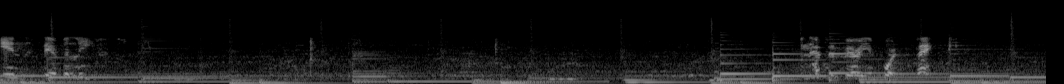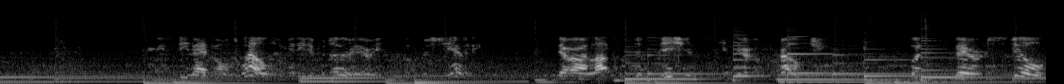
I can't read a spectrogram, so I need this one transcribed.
in their belief. And that's a very important thing. That as well in many different other areas of Christianity. There are lots of divisions in their approach, but there still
